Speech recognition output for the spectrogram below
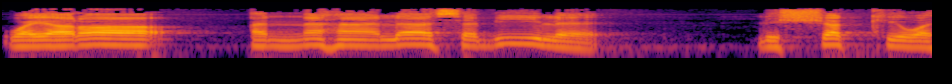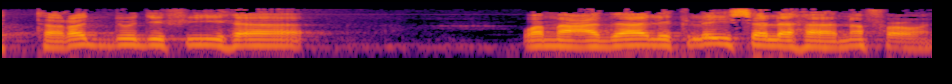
ويرى أنها لا سبيل للشك والتردد فيها ومع ذلك ليس لها نفع.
